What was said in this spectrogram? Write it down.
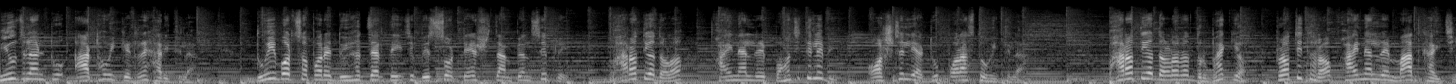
ନ୍ୟୁଜିଲାଣ୍ଡଠୁ ଆଠ ୱିକେଟ୍ରେ ହାରିଥିଲା ଦୁଇ ବର୍ଷ ପରେ ଦୁଇହଜାର ତେଇଶ ବିଶ୍ୱ ଟେଷ୍ଟ ଚାମ୍ପିଅନସିପ୍ରେ ଭାରତୀୟ ଦଳ ଫାଇନାଲ୍ରେ ପହଞ୍ଚିଥିଲେ ବି ଅଷ୍ଟ୍ରେଲିଆଠୁ ପରାସ୍ତ ହୋଇଥିଲା ଭାରତୀୟ ଦଳର ଦୁର୍ଭାଗ୍ୟ ପ୍ରତିଥର ଫାଇନାଲ୍ରେ ମାତ୍ ଖାଇଛି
